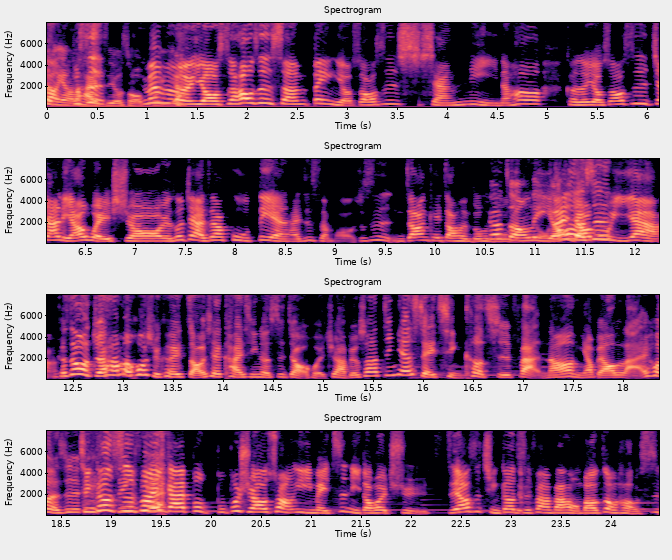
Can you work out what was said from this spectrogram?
放养的孩子有什么不一样？没有没有，有时候是生病，有时候是想你，然后可能有时候是家里要维修，有时候家里是要顾店还是什么，就是你知道你可以找很多很多各种理由，或者是不一样。可是我觉得他们或许可以找一些开心的事叫我回去啊，比如说今天谁请客吃饭，然后你要不要来，或者是请客吃饭应该不不不需要创意，每次你都会去，只要是请客吃饭发红包这种好事，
